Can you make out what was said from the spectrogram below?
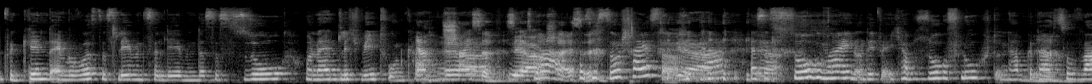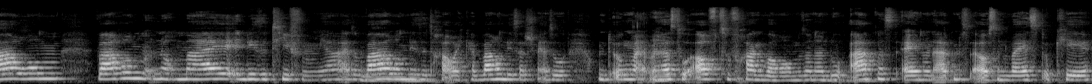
beginnt, ein bewusstes Leben zu leben, dass es so unendlich wehtun kann. Ja, scheiße. Ist ja. erstmal scheiße. Das ist so scheiße. Ja. ja. Das ja. ist so gemein und ich, ich habe so geflucht und habe gedacht, so, warum warum nochmal in diese Tiefen, ja, also warum diese Traurigkeit, warum dieser Schmerz, so, und irgendwann hörst du auf zu fragen, warum, sondern du atmest ein und atmest aus und weißt, okay,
